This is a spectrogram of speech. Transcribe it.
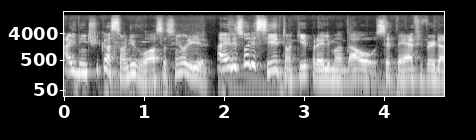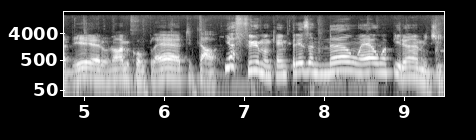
a identificação de vossa senhoria. Aí eles solicitam aqui para ele mandar o CPF verdadeiro, o nome completo e tal. E afirmam que a empresa não é uma pirâmide.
